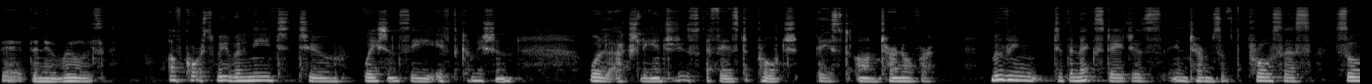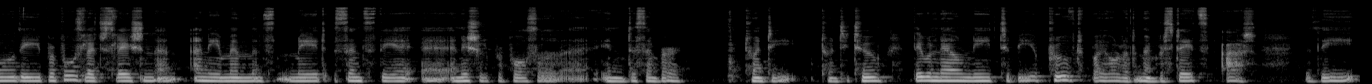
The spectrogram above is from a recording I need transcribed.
the, the new rules. Of course, we will need to wait and see if the Commission will actually introduce a phased approach based on turnover. Moving to the next stages in terms of the process, so the proposed legislation and any amendments made since the uh, initial proposal uh, in December 2022, they will now need to be approved by all of the member states at the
